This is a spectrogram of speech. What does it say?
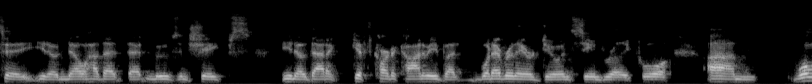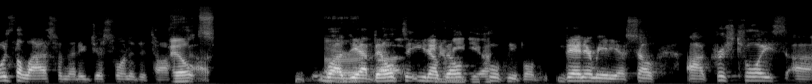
to, you know, know how that that moves and shapes you know that a gift card economy, but whatever they were doing seemed really cool. Um, what was the last one that he just wanted to talk built, about? Well, or, yeah, built. Uh, you know, built cool people. VaynerMedia. So uh, Chris Choice, uh,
